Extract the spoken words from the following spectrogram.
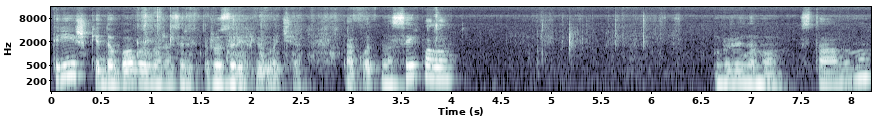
трішки додавала розри- розрихлювача. Так, от насипала. Беремо, ставимо.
